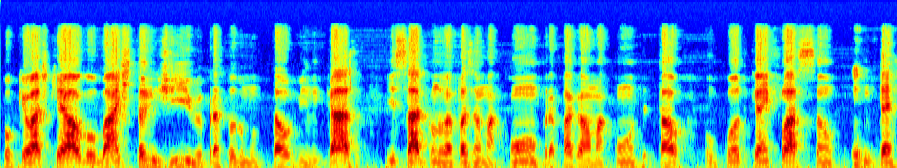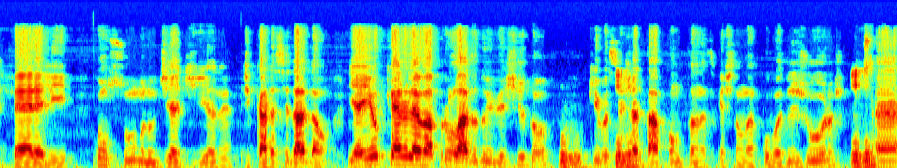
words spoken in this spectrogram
porque eu acho que é algo mais tangível para todo mundo que está ouvindo em casa e sabe quando vai fazer uma compra, pagar uma conta e tal, o quanto que a inflação interfere ali consumo no dia a dia né, de cada cidadão. E aí eu quero levar para o lado do investidor, uhum. que você uhum. já está apontando essa questão da curva dos juros, uhum. é,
